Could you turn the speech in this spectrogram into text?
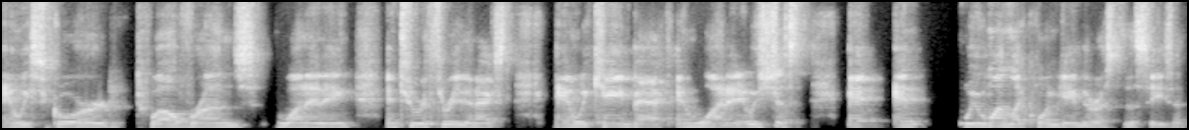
And we scored 12 runs one inning and two or three the next. And we came back and won. And it was just, and, and we won like one game the rest of the season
